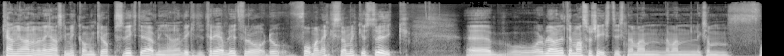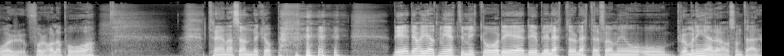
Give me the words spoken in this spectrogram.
kan jag använda ganska mycket av min kroppsvikt i övningarna vilket är trevligt för då, då får man extra mycket stryk. Eh, och då blir man lite masochistisk när man, när man liksom får, får hålla på och träna sönder kroppen. det, det, har hjälpt mig jättemycket och det, det blir lättare och lättare för mig att, att promenera och sånt där.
